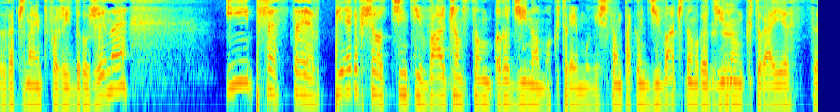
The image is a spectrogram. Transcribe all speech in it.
zaczynają tworzyć drużynę. I przez te pierwsze odcinki walczą z tą rodziną, o której mówisz. Są taką dziwaczną rodziną, mhm. która jest, e,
